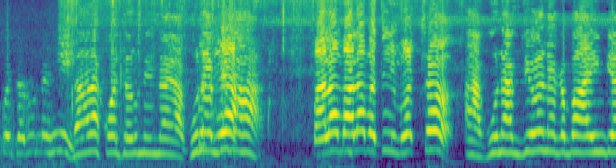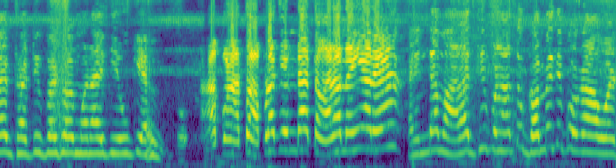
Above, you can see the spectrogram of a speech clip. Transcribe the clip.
કોઈ જરૂર નહીં. ના ના કોઈ જરૂર નહીં. આખું આ- હા પાલા માલા બધી મોજ છો. આખું નાખજો ને કે ભાઈ કે થર્ટી હોય મનાઈ હતી એવું કેવું. હા પણ આ તો આપણા ઝંડા તમારા નહીં અરે? એના મારા જ છે પણ આ તો ગમે તે કોક આ હોય.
